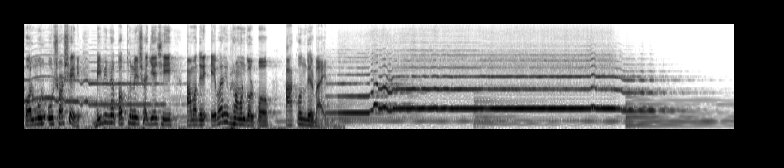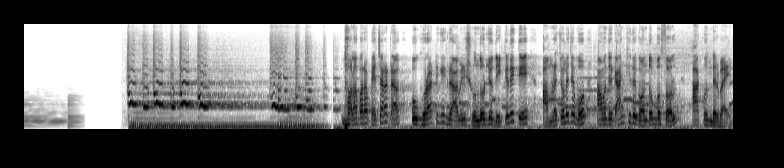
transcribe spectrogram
ফলমূল ও শস্যের বিভিন্ন তথ্য নিয়ে সাজিয়েছি আমাদের এবারই ভ্রমণ গল্প আকন্দের বাইদ ধলাপাড়া পেচারাটা ও ঘোড়াটিকে গ্রামীণ সৌন্দর্য দেখতে দেখতে আমরা চলে যাব আমাদের কাঙ্ক্ষিত গন্তব্যস্থল আকন্দের বাইদ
